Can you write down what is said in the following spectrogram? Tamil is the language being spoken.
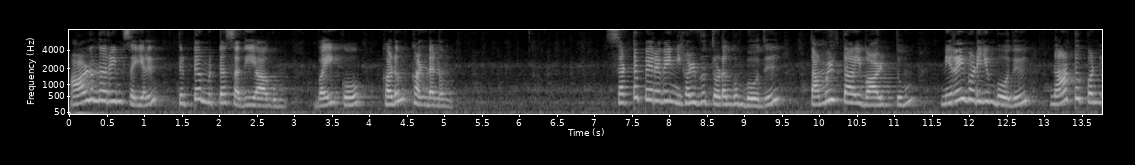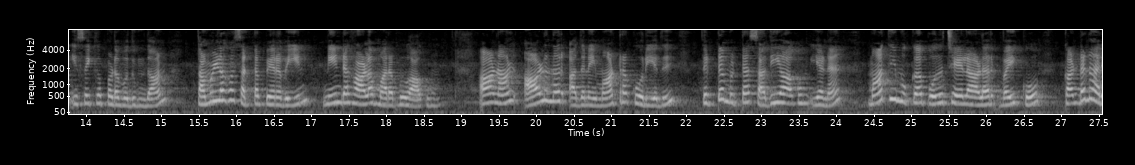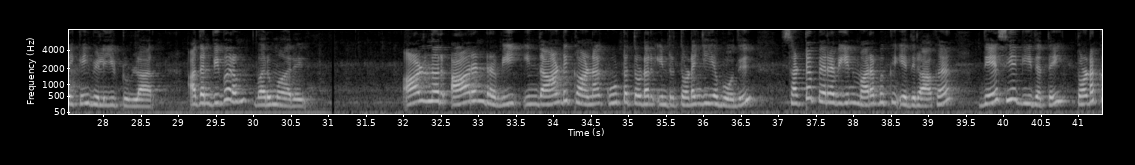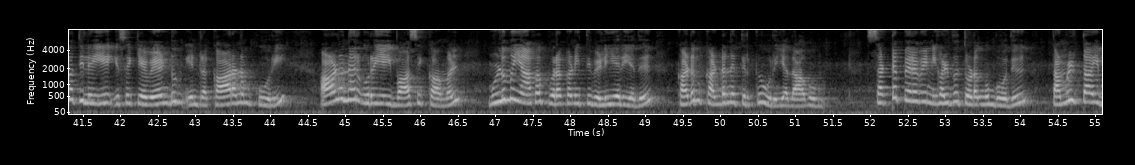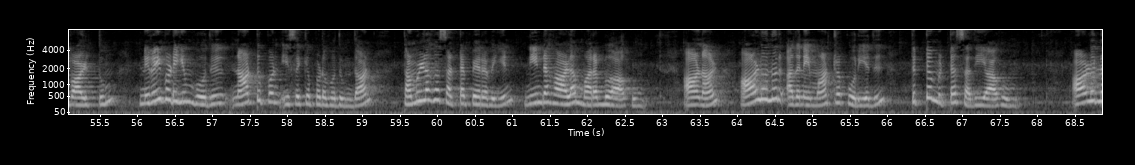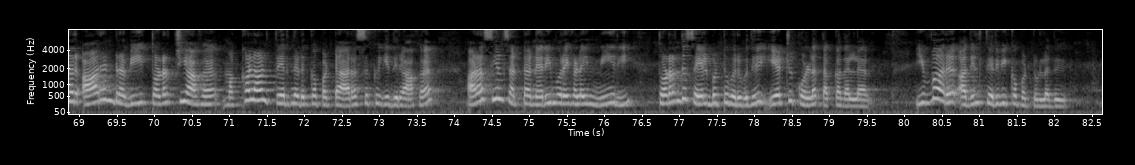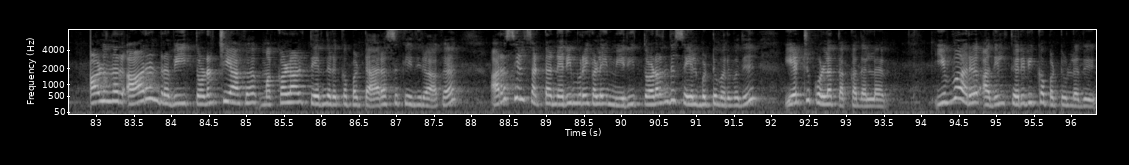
ஆளுநரின் செயல் திட்டமிட்ட சதியாகும். வைகோ கடும் கண்டனம். சட்டப்பேரவை நிகழ்வு தொடங்கும் போது தமிழ்தாய் வாழ்த்தும் நிறைவடையும் போது நாட்டுப்பண் இசைக்கப்படுவதும் தான் தமிழக சட்டப்பேரவையின் நீண்டகால மரபு ஆகும். ஆனால் ஆளுநர் அதனை மாற்றக் கோரியது திட்டமிட்ட சதியாகும் என மதிமுக பொதுச் செயலாளர் வைகோ கண்டன அறிக்கை வெளியிட்டுள்ளார். அதன் விவரம் வருமாறு. ஆளுநர் ஆர். என். ரவி இந்த ஆண்டுக்கான கூட்டத்தொடர் இன்று தொடங்கிய போது சட்டப்பேரவையின் மரபுக்கு எதிராக தேசிய கீதத்தை தொடக்கத்திலேயே இசைக்க வேண்டும் என்ற காரணம் கூறி ஆளுநர் உரையை வாசிக்காமல் முழுமையாக புறக்கணித்து வெளியேறியது கடும் கண்டனத்திற்கு உரியதாகும். சட்டப்பேரவை நிகழ்வு தொடங்கும் போது தமிழ்தாய் வாழ்த்தும் நிறைவடையும் போது நாட்டுப்பண் இசைக்கப்படுவதும் தான் தமிழக சட்டப்பேரவையின் நீண்டகால மரபு ஆகும். ஆனால் ஆளுநர் அதனை மாற்றக்கோரியது திட்டமிட்ட சதியாகும். ஆளுநர் ஆர். என். ரவி தொடர்ச்சியாக மக்களால் தேர்ந்தெடுக்கப்பட்ட அரசுக்கு எதிராக அரசியல் சட்ட நெறிமுறைகளை மீறி தொடர்ந்து செயல்பட்டு வருவது ஏற்றுக்கொள்ளத்தக்கதல்ல. இவ்வாறு அதில் தெரிவிக்கப்பட்டுள்ளது. ஆளுநர் ஆர் என் ரவி தொடர்ச்சியாக மக்களால் தேர்ந்தெடுக்கப்பட்ட அரசுக்கு எதிராக அரசியல் சட்ட நெறிமுறைகளை மீறி தொடர்ந்து செயல்பட்டு வருவது ஏற்றுக்கொள்ளத்தக்கதல்ல. இவ்வாறு அதில் தெரிவிக்கப்பட்டுள்ளது.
